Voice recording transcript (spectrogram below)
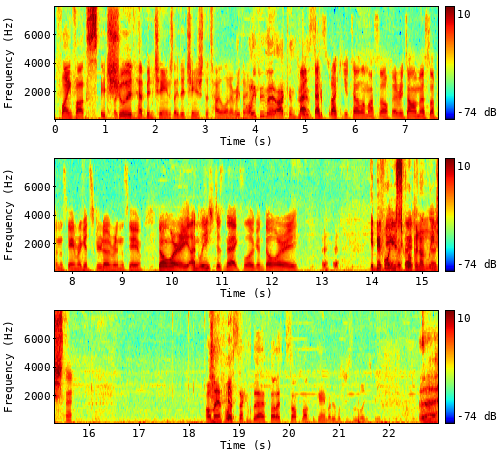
flying fox. It should have been changed. They did change the title and Like, the everything. only thing that I can do That- is skip. that's what I keep telling myself every time I mess up in this game or get screwed over in this game. Don't worry. Unleashed is next, Logan. Don't worry. The before you screw up in actually Unleashed, next. Oh man, for a second there, I thought I soft locked the game, but it was just a loading screen. Ugh. Like,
